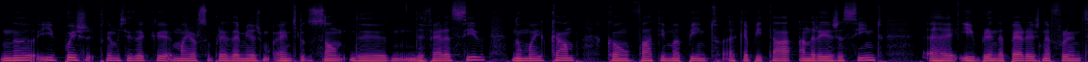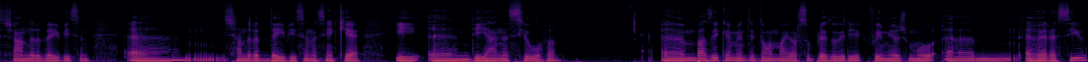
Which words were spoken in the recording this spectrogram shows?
No, e depois podemos dizer que a maior surpresa é mesmo a introdução de, de Vera Cid no meio-campo, com Fátima Pinto a capitã, Andrea Jacinto. Uh, e Brenda Pérez na frente, Chandra Davison, uh, Chandra Davison, assim é que é, e Diana Silva. Um, basicamente, então, a maior surpresa eu diria que foi mesmo um, a Vera Cid. Uh,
